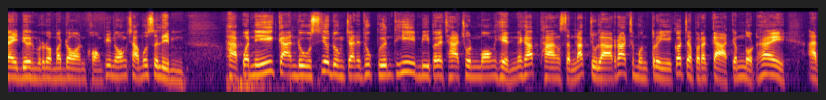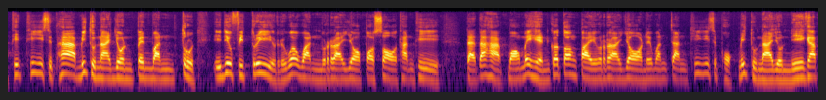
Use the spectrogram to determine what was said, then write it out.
ในเดือนรอมฎอนของพี่น้องชาวมุสลิม หากวันนี้การดูเสี้ยวดวงจันทร์ในทุกพื้นที่มีประชาชนมองเห็นนะครับ ทางสำนักจุฬาราชมนตรีก็จะประกาศกำหนดให้อาทิตย์ที่ 25 มิถุนายน เป็นวันตรุษอีดิลฟิตรี หรือว่าวันรายอปซอทันที แต่ถ้าหากมองไม่เห็นก็ต้องไปรายอในวันจันทร์ที่ 26 มิถุนายนนี้ครับ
